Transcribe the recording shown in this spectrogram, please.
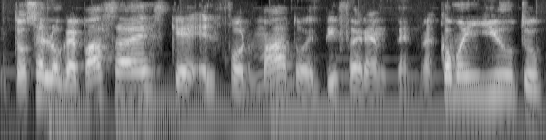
Entonces lo que pasa es que el formato es diferente. No es como en YouTube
